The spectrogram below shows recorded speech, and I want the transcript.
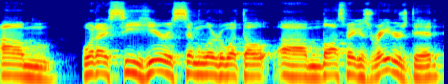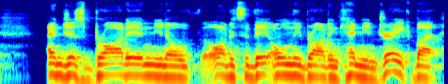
Um, what I see here is similar to what the um, Las Vegas Raiders did and just brought in, you know, obviously they only brought in Kenyan Drake, but,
